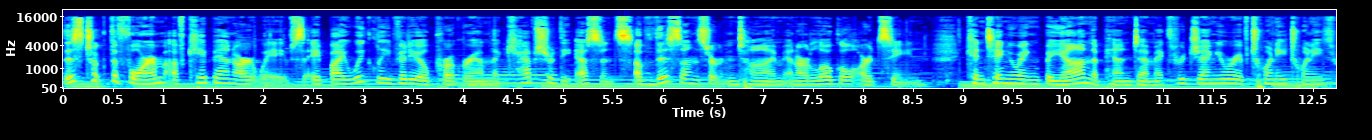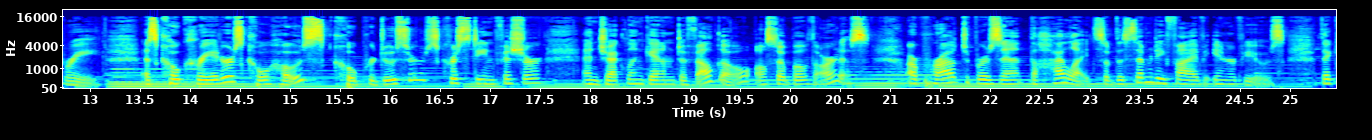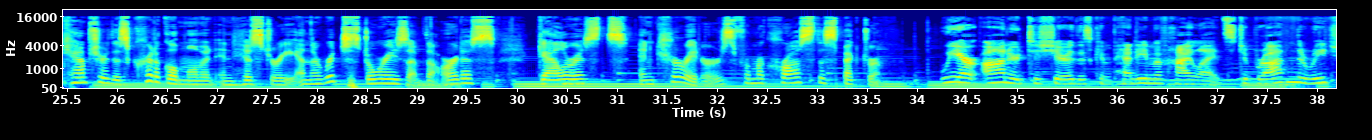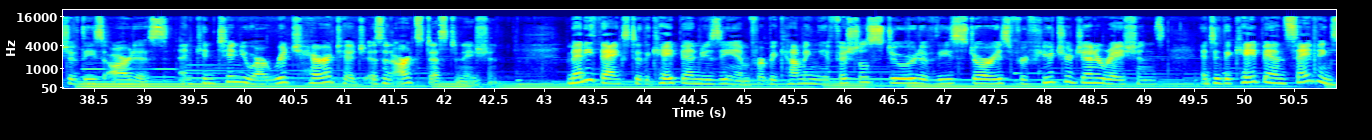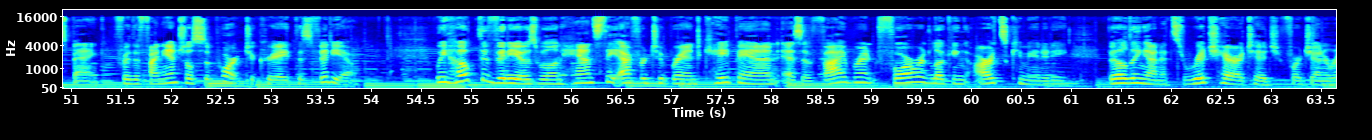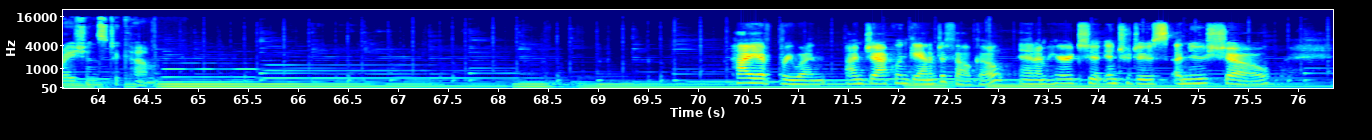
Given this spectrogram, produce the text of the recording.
This took the form of Cape Ann Art Waves, a biweekly video program that captured the essence of this uncertain time in our local art scene, continuing beyond the pandemic through January of 2023. As co creators, co hosts, co producers, Christine Fisher and Jacqueline Ganem DeFalco, also both artists, are proud to present the highlights of the 75 interviews that capture this critical moment in history and the rich stories of the artists, gallerists, and curators from across the spectrum. We are honored to share this compendium of highlights to broaden the reach of these artists and continue our rich heritage as an arts destination. Many thanks to the Cape Ann Museum for becoming the official steward of these stories for future generations and to the Cape Ann Savings Bank for the financial support to create this video. We hope the videos will enhance the effort to brand Cape Ann as a vibrant, forward looking arts community, building on its rich heritage for generations to come. Hi, everyone. I'm Jacqueline Ganem DeFalco, and I'm here to introduce a new show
